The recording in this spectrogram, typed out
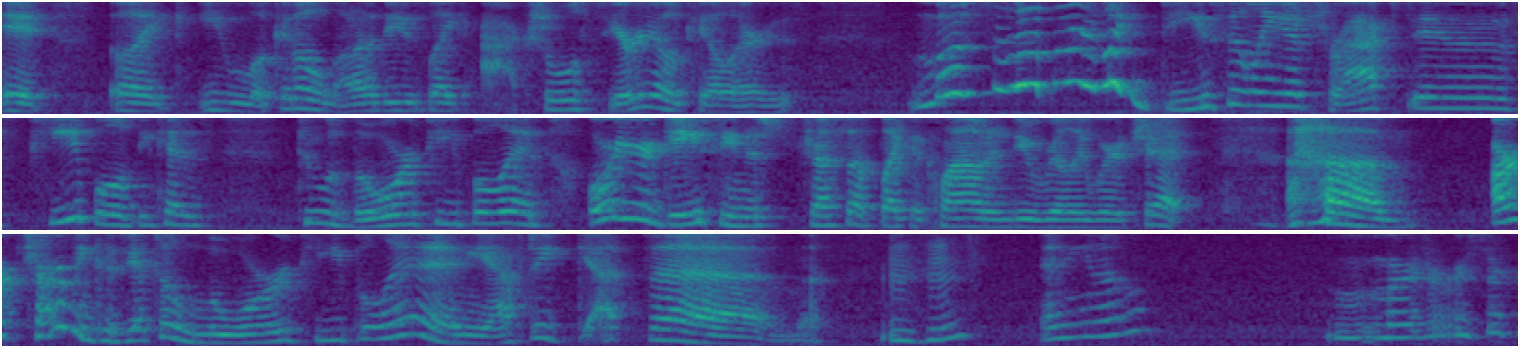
It's like you look at a lot of these like actual serial killers. Most of them are like decently attractive people because to lure people in, or you're Gacy and just dress up like a clown and do really weird shit. Um, are charming because you have to lure people in. You have to get them. Mm-hmm. And you know, murderers are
